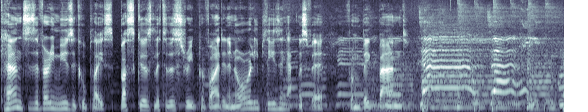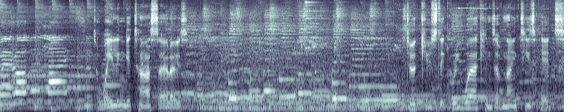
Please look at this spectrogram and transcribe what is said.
Cairns is a very musical place. Buskers litter the street, providing an orally pleasing atmosphere from big band to wailing guitar solos to acoustic reworkings of 90s hits.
